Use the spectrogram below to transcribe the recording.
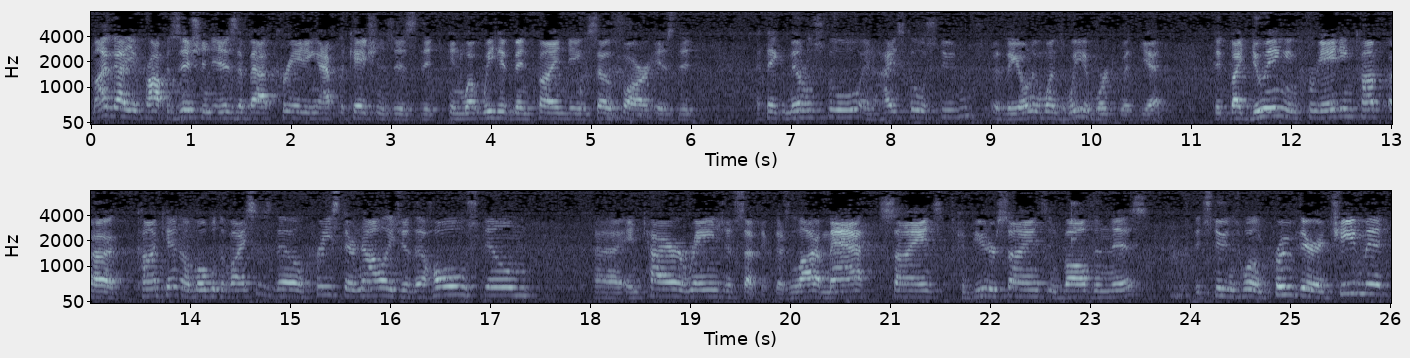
my value proposition is about creating applications is that in what we have been finding so far is that I think middle school and high school students are the only ones we have worked with yet. That by doing and creating comp, uh, content on mobile devices, they'll increase their knowledge of the whole STEM uh, entire range of subjects. There's a lot of math, science, computer science involved in this. That students will improve their achievement,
